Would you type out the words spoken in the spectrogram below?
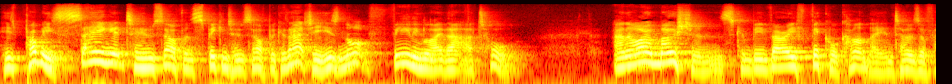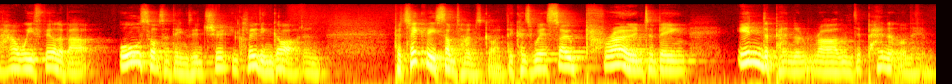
he's probably saying it to himself and speaking to himself because actually he's not feeling like that at all. And our emotions can be very fickle, can't they, in terms of how we feel about all sorts of things, including God, and particularly sometimes God, because we're so prone to being independent rather than dependent on Him.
